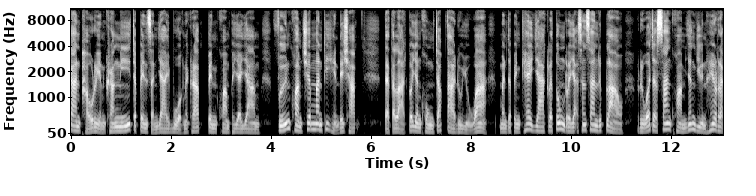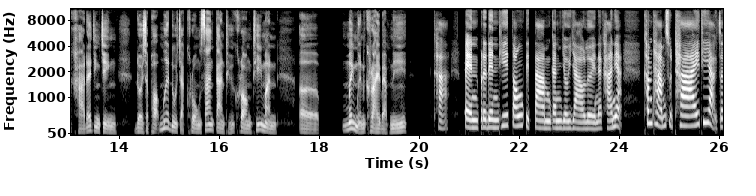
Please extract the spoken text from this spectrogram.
การเผาเหรียญครั้งนี้จะเป็นสัญญาณบวกนะครับ เป็นความพยายาม ฟื้นความเชื่อมั่นที่เห็นได้ชัด แต่ตลาดก็ยังคงจับตาดูอยู่ว่า มันจะเป็นแค่ยากระตุ้นระยะสั้น ๆ หรือเปล่า หรือว่าจะสร้างความยั่งยืนให้ราคาได้จริง ๆ โดยเฉพาะเมื่อดูจากโครงสร้างการถือครองที่มันไม่เหมือนใครแบบนี้ ค่ะ เป็นประเด็นที่ต้องติดตามกันยาวๆเลยนะคะเนี่ย คำถามสุดท้ายที่อยากจะ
